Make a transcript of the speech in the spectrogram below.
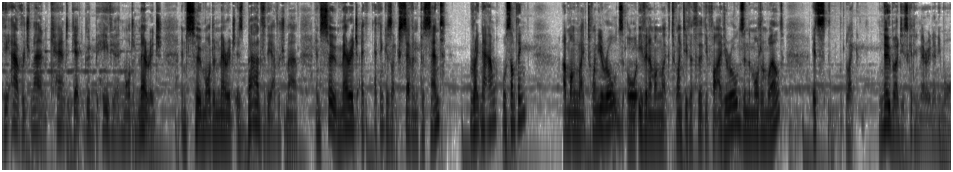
the average man can't get good behavior in modern marriage, and so modern marriage is bad for the average man. And so marriage, I, th- I think, is like 7% right now or something among like 20 year olds, or even among like 20 to 35 year olds in the modern world. It's like nobody's getting married anymore.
